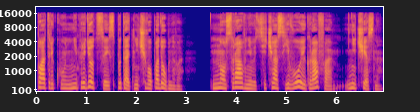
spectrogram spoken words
Патрику не придется испытать ничего подобного, но сравнивать сейчас его и графа нечестно.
